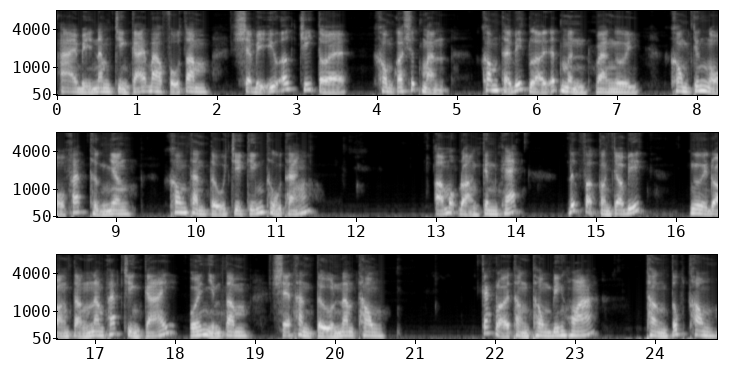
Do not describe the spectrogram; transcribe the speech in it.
ai bị năm triền cái bao phủ tâm sẽ bị yếu ớt trí tuệ, không có sức mạnh, không thể biết lợi ích mình và người, không chứng ngộ pháp thượng nhân, không thành tựu chi kiến thù thắng. Ở một đoạn kinh khác, Đức Phật còn cho biết, người đoạn tận năm pháp triền cái, uế nhiễm tâm, sẽ thành tựu năm thông. Các loại thần thông biến hóa, thần túc thông,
